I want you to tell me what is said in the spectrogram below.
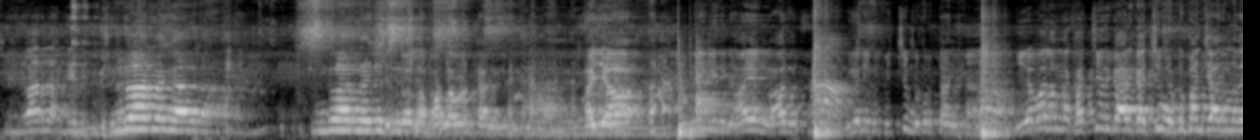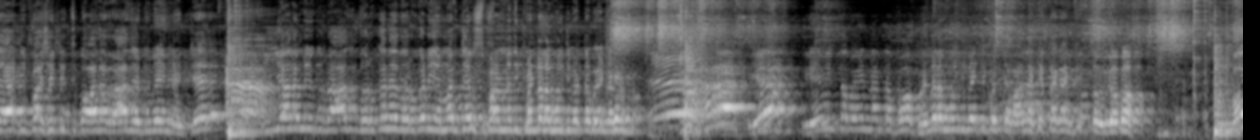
సింగార్లా మీరు సింధువారణం కాదురా. సింధువారణం అంటే అయ్యా నీకు ఇది న్యాయం కాదు. ఇక నీకు పిచ్చి ముదురుతాంది. ఎవరన్నా కచ్చేరి గారికి వచ్చి ఒడ్డు పంచాది ఉన్నదా? డిపాజిట్ ఇచ్చుకోవాలా? రాదు. ఎటు పోయిందంటే ఇవాళ మీకు రాదు దొరకనే దొరకడు ఎమర్జెన్సీ పడినది పెండల మూతి పెట్టబోయిందంట ఏ? ప్రేమింత పోయిందంట పో పెండల మూతి పెట్టి పెడితే వాళ్ళకి ఎట్ట కనిపిస్తావు? ఇక పో.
